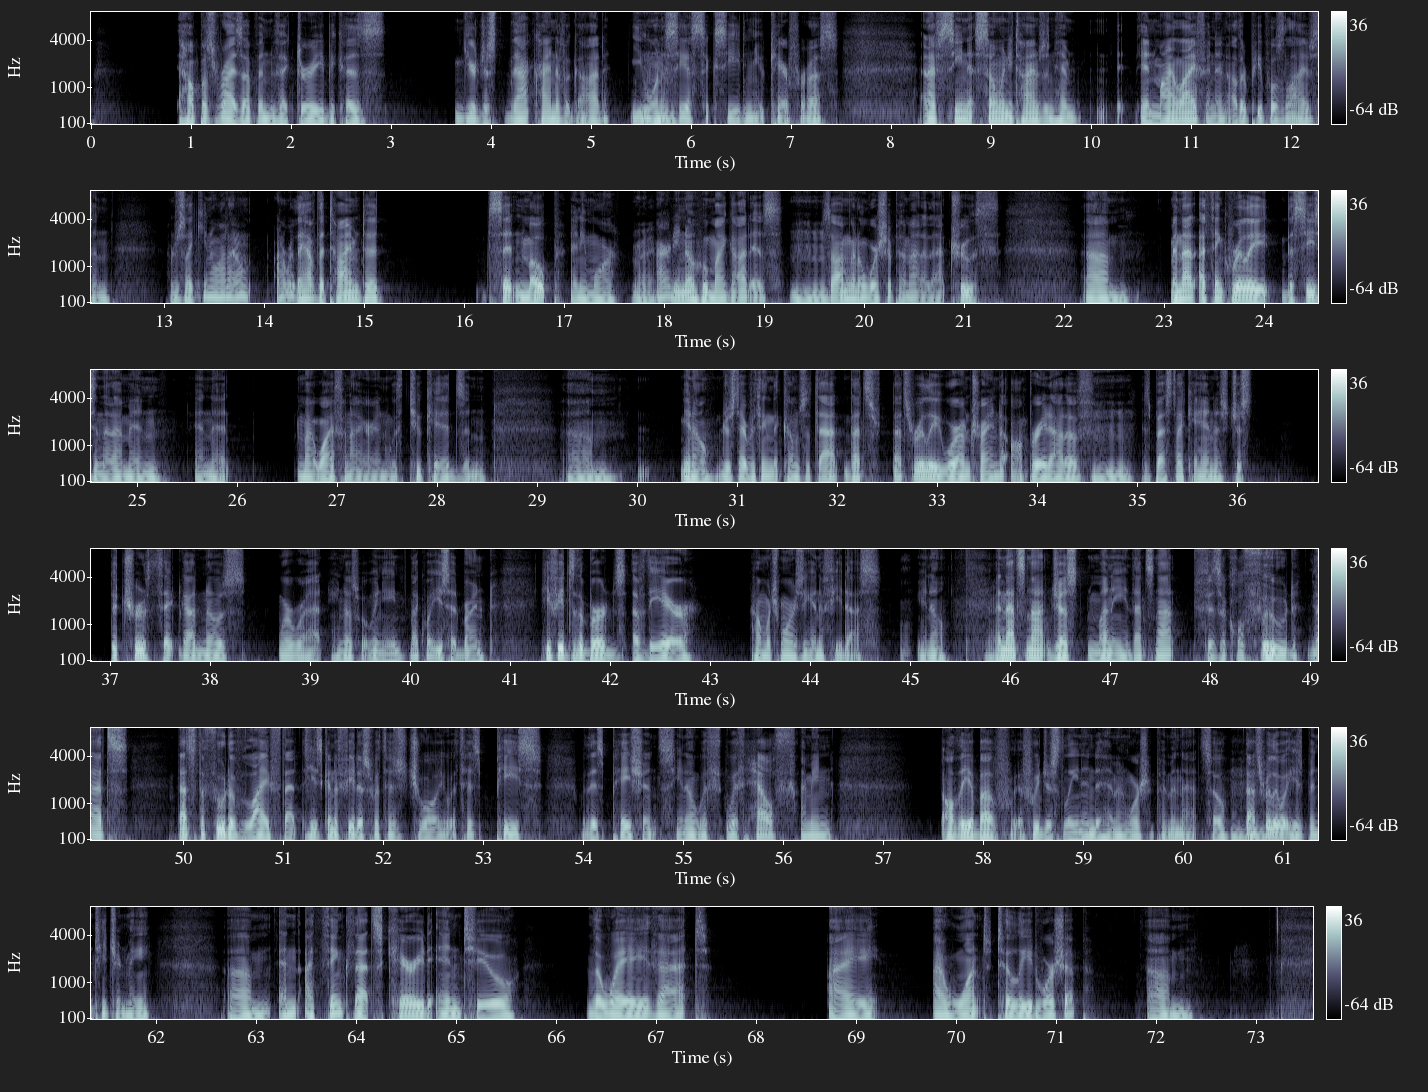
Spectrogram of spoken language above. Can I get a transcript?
help us rise up in victory because you're just that kind of a God. You want Mhm. to see us succeed and you care for us. And I've seen it so many times in him in my life and in other people's lives and I'm just like, you know what? I don't I don't really have the time to sit and mope anymore. Right. I already know who my God is. Mm-hmm. So I'm going to worship him out of that truth. Um, and that I think really the season that I'm in and that my wife and I are in with two kids and um, you know, just everything that comes with that. That's that's really where I'm trying to operate out of mm-hmm. as best I can is just the truth that God knows where we're at. He knows what we need. Like what you said, Brian. He feeds the birds of the air. How much more is he going to feed us? You know? And that's not just money. That's not physical food. That's that's the food of life. That he's going to feed us with his joy, with his peace, with his patience. You know, with with health. I mean, all the above. If we just lean into him and worship him in that. So that's Mhm. really what he's been teaching me. Um, and I think that's carried into the way that I I want to lead worship. Um,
